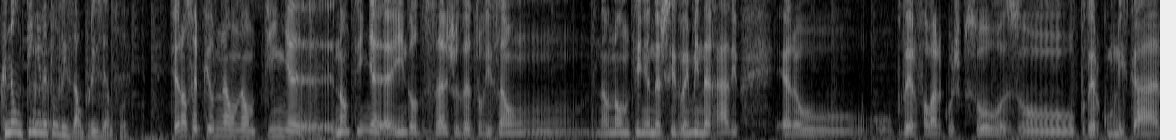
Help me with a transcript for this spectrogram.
Que não tinha na televisão, por exemplo? Eu não sei porque eu não, não, tinha, não tinha ainda o desejo da televisão, não, não tinha nascido em mim na rádio. Era o, o poder falar com as pessoas, o poder comunicar.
